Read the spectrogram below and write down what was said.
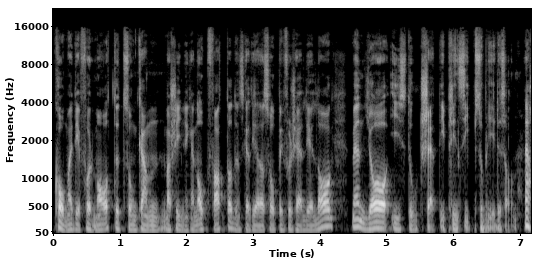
komma i det formatet som kan, maskinen kan oppfatte, Den skal delas opp i forskjellige lag. Men ja, i stort sett, i prinsipp så blir det sånn. Ja.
